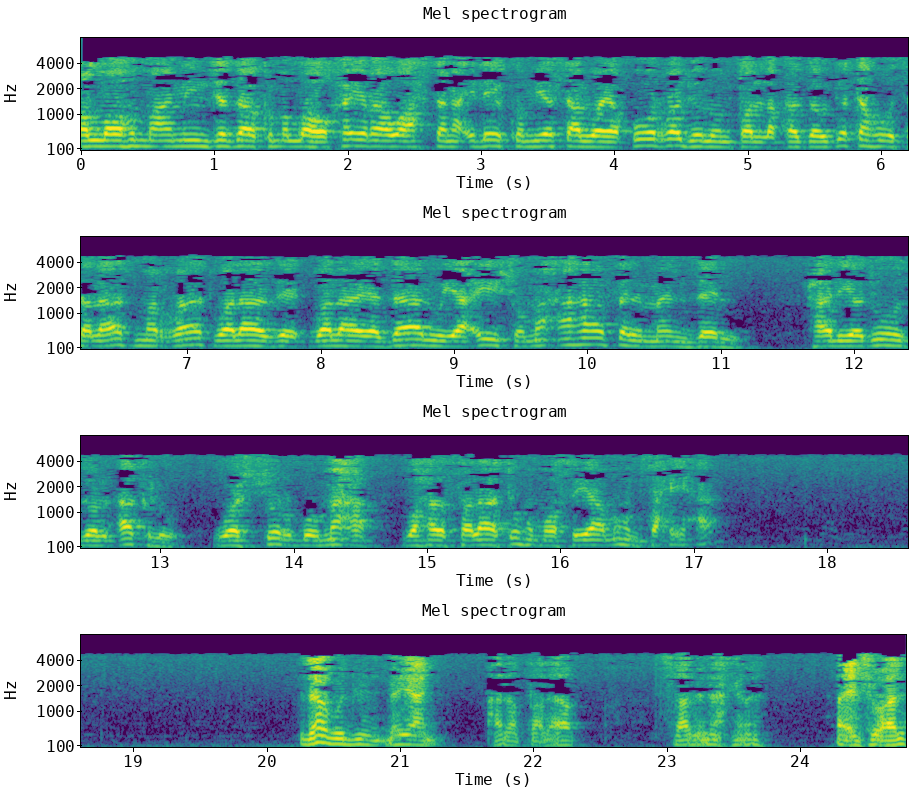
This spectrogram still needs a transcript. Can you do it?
اللهم آمين. جزاكم الله خيرا وأحسن إليكم. يسأل ويقول رجل طلق زوجته ثلاث مرات ولا ولا يزال يعيش معها في المنزل. هل يجوز الأكل والشرب معه؟ وهل صلاتهم وصيامهم صحيحة؟ لا بد من بيان هذا الطلاق. اتصال المحكمه أعد سؤاله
